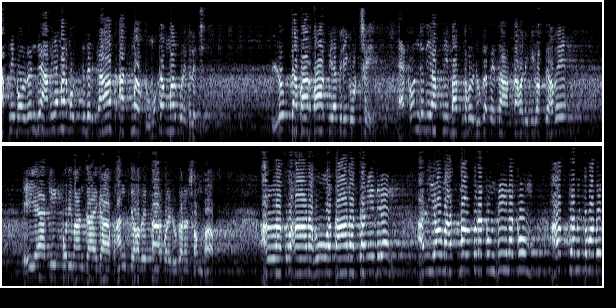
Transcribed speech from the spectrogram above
আপনি বলবেন যে আমি আমার মসজিদের কাজ আকমাল তু, মোকাম্মাল করে ফেলেছি। লোকটা বারবার পিয়াপিরি করছে। এখন যদি আপনি বাধ্য হয়ে ঢুকাতে চান, তাহলে কি করতে হবে? এই একই পরিমাণ জায়গা ভাঙতে হবে, তারপরে ঢুকানো সম্ভব। আল্লাহ সুবহানাহু ওয়া তাআলা জানিয়ে দিলেন আল-ইয়াওমা আকমালতু লাকুম দীনাকুম। আজকে আমি তোমাদের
